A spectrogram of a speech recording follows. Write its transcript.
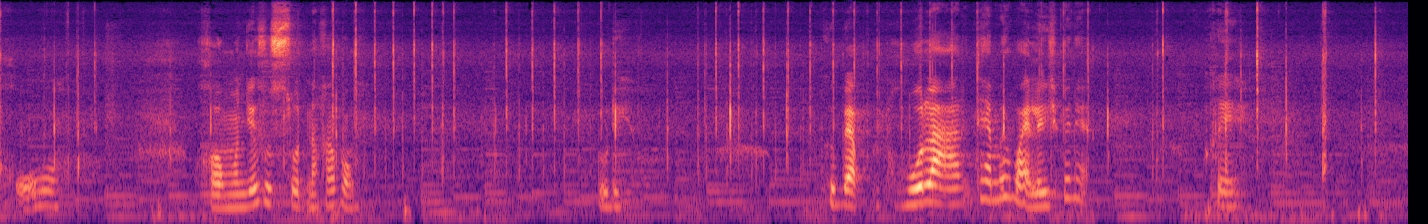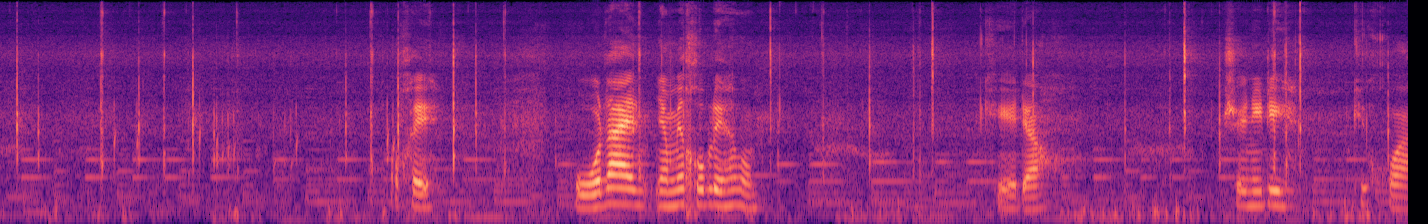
โหของมันเยอะสุดๆนะครับผม ดูดิ คือแบบโหร้านแทบไม่ไหวเลยใช่ไหมเนี่ย โอเค โอเค โห ได้ยังไม่ครบเลยครับผม โอเค เดี๋ยวใช้นี้ดิคลิกขวา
